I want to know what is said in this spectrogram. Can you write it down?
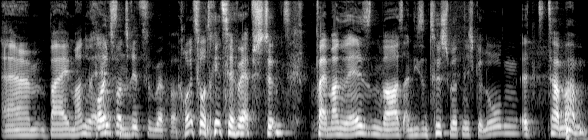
Ähm, bei Manuelsen... Kreuzworträtsel-Rapper. Kreuzworträtsel-Rap, stimmt. Bei Manuelsen war es, an diesem Tisch wird nicht gelogen. Äh, Tamam.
